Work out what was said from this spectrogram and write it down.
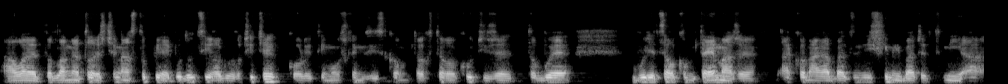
ale podľa mňa to ešte nastúpi aj budúci rok určite kvôli tým ušlým ziskom tohto roku, čiže to bude, bude celkom téma, že ako narábať s nižšími budžetmi a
